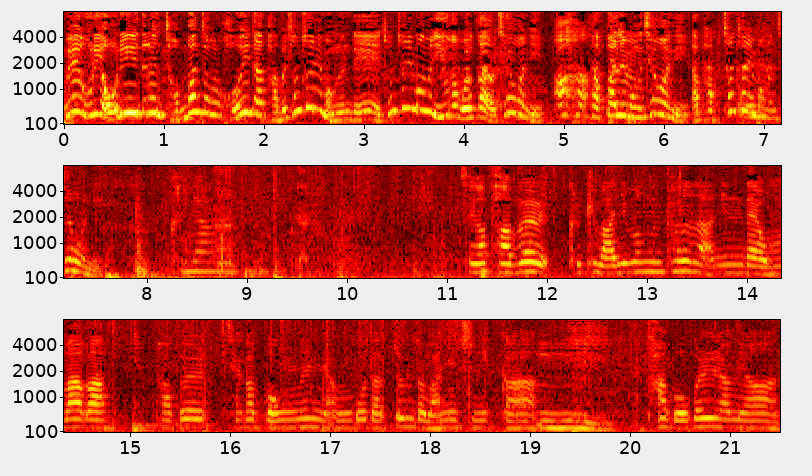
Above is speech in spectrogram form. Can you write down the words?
왜 우리 어린이들은 전반적으로 거의 다 밥을 천천히 먹는데 천천히 먹는 이유가 뭘까요? 채원이. 밥 빨리 먹는 채원이. 아, 밥 천천히 먹는 채원이. 그냥 제가 밥을 그렇게 많이 먹는 편은 아닌데 엄마가 밥을 제가 먹는 양보다 좀 더 많이 주니까 음. 다 먹으려면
